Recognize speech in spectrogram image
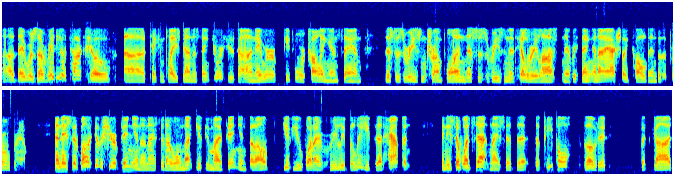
uh, there was a radio talk show uh, taking place down in St. George, Utah, and they were people were calling in saying, "This is the reason Trump won. This is the reason that Hillary lost, and everything." And I actually called into the program, and they said, "Well, give us your opinion." And I said, "I will not give you my opinion, but I'll give you what I really believe that happened." And he said, "What's that?" And I said, "The the people voted, but God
